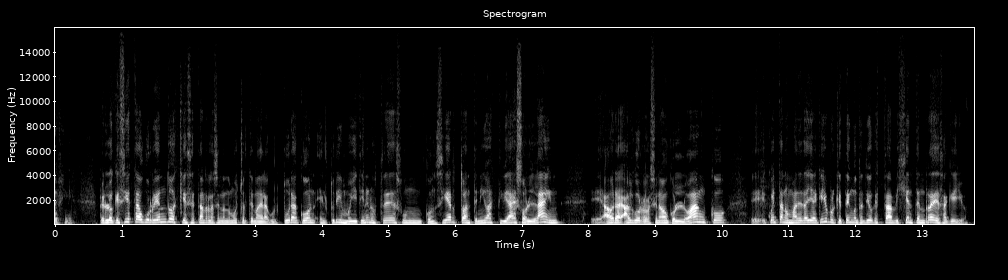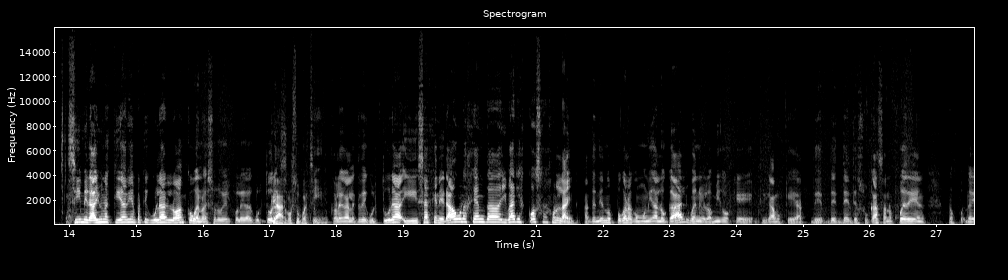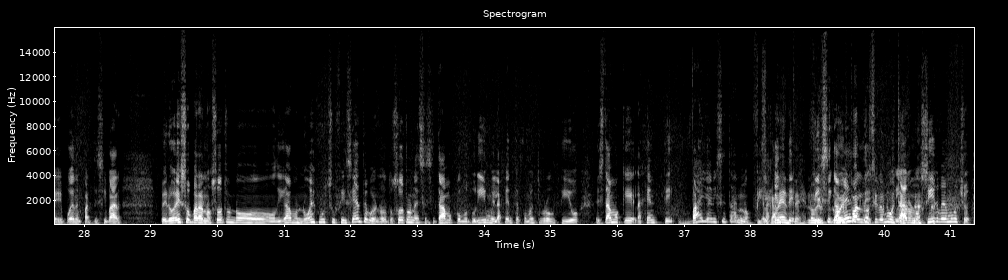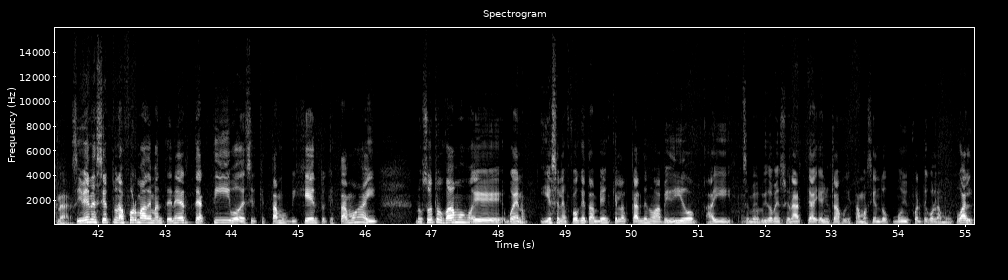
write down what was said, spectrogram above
definido. Pero lo que sí está ocurriendo es que se están relacionando mucho el tema de la cultura con el turismo y tienen ustedes un concierto, han tenido actividades online, eh, ahora algo relacionado con Loanco. Eh, cuéntanos más detalle de aquello porque tengo entendido que está vigente en redes aquello. Sí, mira, hay una actividad bien particular en los bancos, bueno, eso lo ve el colega de Cultura. Claro, por supuesto. Sí, el colega de Cultura, y se ha generado una agenda y varias cosas online, atendiendo un poco a la comunidad local, bueno, y los amigos que, digamos, que desde su casa nos pueden, nos, eh, pueden participar pero eso para nosotros no, digamos, no es muy suficiente porque nosotros necesitamos como turismo y la gente del fomento productivo, necesitamos que la gente vaya a visitarnos. Físicamente, lo, virtual nos sirve mucho. Claro, nos sirve mucho. Si bien es cierto una forma de mantenerte activo, decir que estamos vigentes, que estamos ahí, nosotros vamos, eh, bueno, y es el enfoque también que el alcalde nos ha pedido, ahí se me olvidó mencionarte, hay un trabajo que estamos haciendo muy fuerte con la mutual,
